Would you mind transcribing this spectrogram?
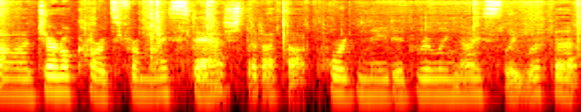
uh, journal cards from my stash that I thought coordinated really nicely with it.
